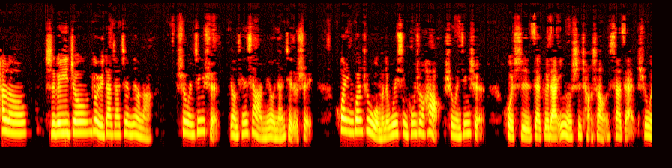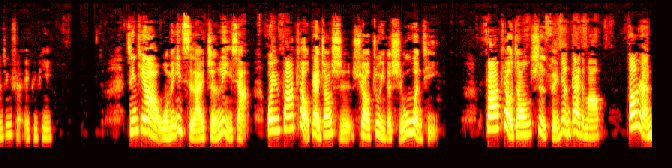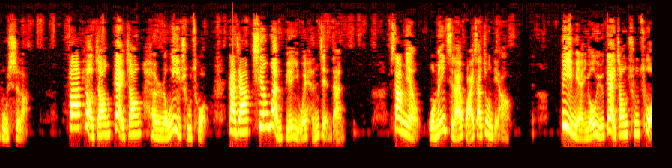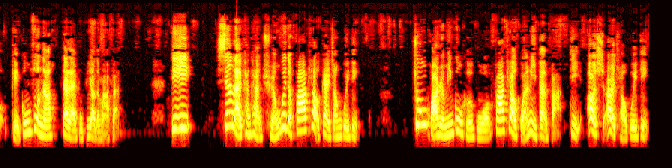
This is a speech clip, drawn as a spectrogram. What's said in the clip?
Hello，时隔一周又与大家见面啦！税文精选，让天下没有难解的税。欢迎关注我们的微信公众号“税文精选”，或是在各大应用市场上下载“税文精选 ”APP。今天啊，我们一起来整理一下关于发票盖章时需要注意的实务问题。发票章是随便盖的吗？当然不是了。票章盖章很容易出错，大家千万别以为很简单。下面我们一起来划一下重点啊，避免由于盖章出错给工作呢带来不必要的麻烦。第一，先来看看权威的发票盖章规定，《中华人民共和国发票管理办法》第二十二条规定。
